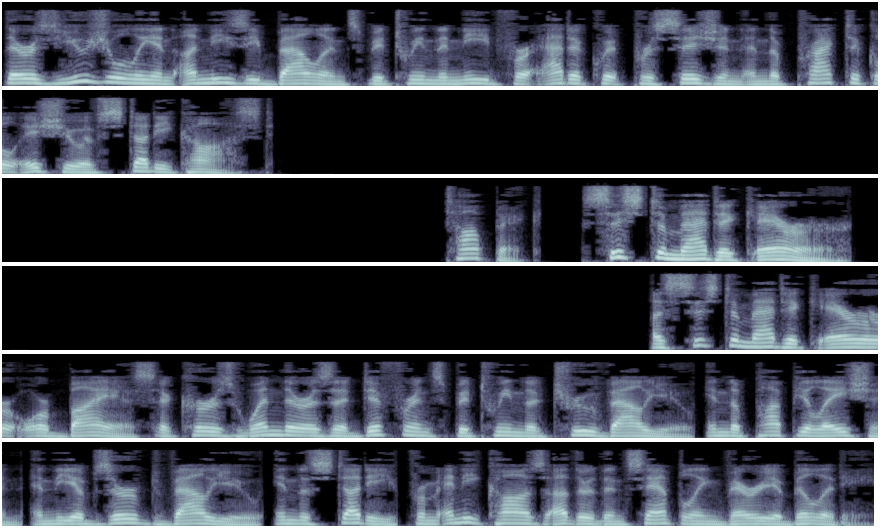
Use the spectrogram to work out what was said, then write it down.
There is usually an uneasy balance between the need for adequate precision and the practical issue of study cost. Systematic error A systematic error or bias occurs when there is a difference between the true value in the population and the observed value in the study from any cause other than sampling variability.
